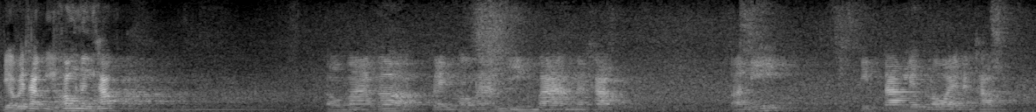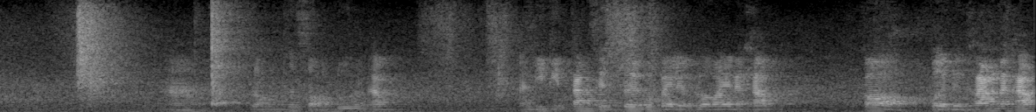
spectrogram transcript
เดี๋ยวไปทำอีกห้องหนึ่งครับ ต่อมาก็เป็นห้องน้ำหญิงบ้างนะครับ ตอนนี้ติดตั้งเรียบร้อยนะครับอลองทดสอบดูนะครับ อันนี้ติดตั้งเซ็นเซอร์เข้าไปเรียบร้อยนะครับ ก็เปิดหนึ่งครั้งนะครับ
